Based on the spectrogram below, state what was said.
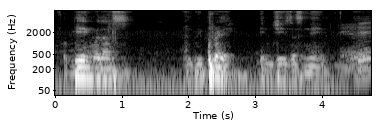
for being with us and we pray in Jesus' name. Amen.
